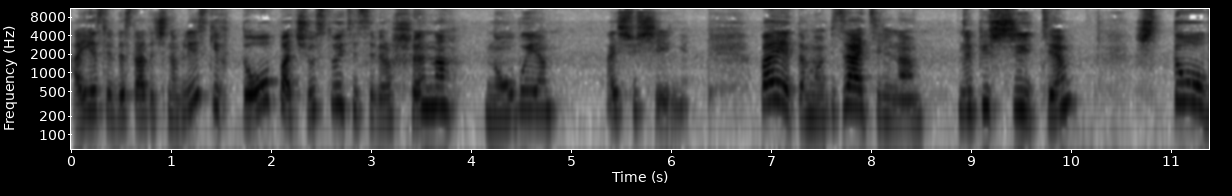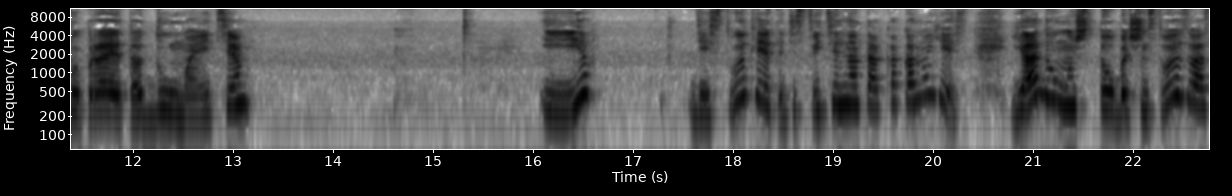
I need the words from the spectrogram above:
А если достаточно близких, то почувствуете совершенно новые ощущения. Поэтому обязательно напишите, что вы про это думаете. И действует ли это действительно так, как оно есть. Я думаю, что большинство из вас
